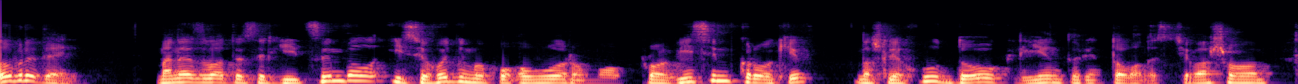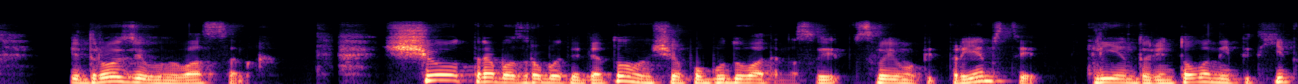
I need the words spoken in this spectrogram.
Добрий день! Мене звати Сергій Цимбал, і сьогодні ми поговоримо про 8 кроків на шляху до клієнт-орієнтованості вашого підрозділу і вас самих. Що треба зробити для того, щоб побудувати на своєму підприємстві клієнт-орієнтований підхід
